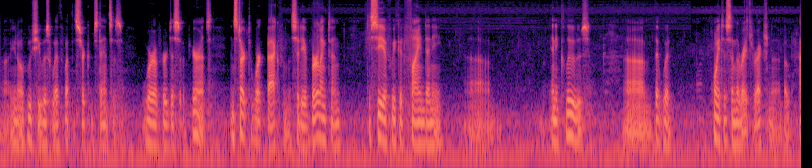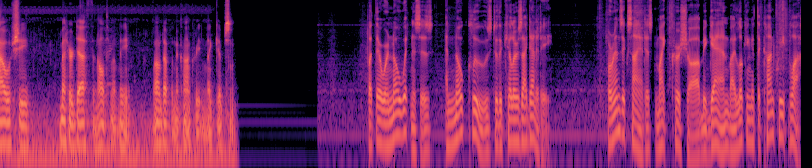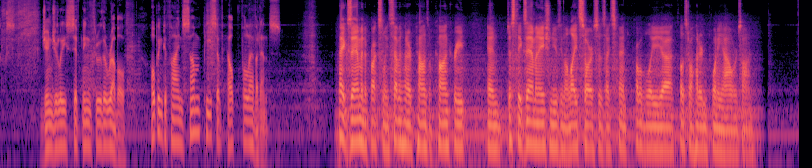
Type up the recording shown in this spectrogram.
uh, you know, who she was with, what the circumstances were of her disappearance, and start to work back from the city of Burlington to see if we could find any uh, any clues um, that would point us in the right direction about how she met her death and ultimately wound up in the concrete in Lake Gibson. But there were no witnesses and no clues to the killer's identity. Forensic scientist Mike Kershaw began by looking at the concrete blocks, gingerly sifting through the rubble, hoping to find some piece of helpful evidence. I examined approximately 700 pounds of concrete and just the examination using the light sources, I spent probably uh, close to 120 hours on.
